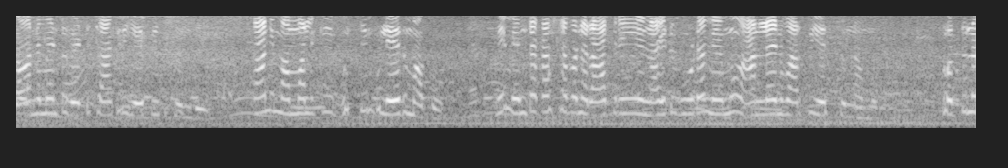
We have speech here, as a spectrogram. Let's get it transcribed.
గవర్నమెంట్ వెట్టి చాకరీ చేపిస్తుంది. కానీ మమ్మల్ని గుర్తింపు లేదు మాకు. మేము ఎంత కష్టపడిన రాత్రి నైట్ కూడా మేము ఆన్లైన్ వర్క్ చేస్తున్నాము. పొద్దున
